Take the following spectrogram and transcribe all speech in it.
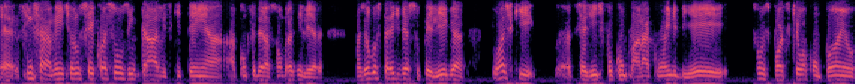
É, sinceramente, eu não sei quais são os entraves que tem a, a Confederação Brasileira. Mas eu gostaria de ver a Superliga. Lógico que eh, se a gente for comparar com o NBA, são esportes que eu acompanho.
